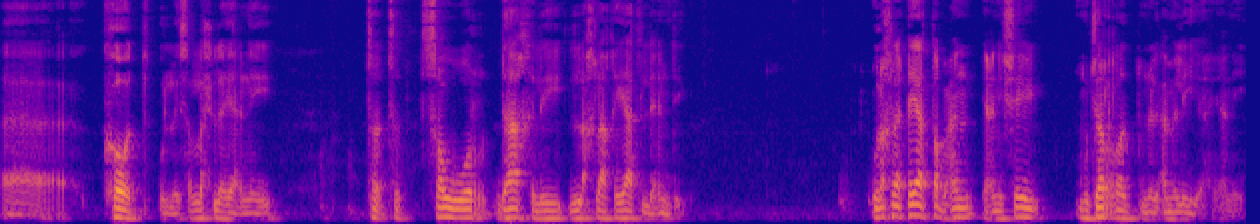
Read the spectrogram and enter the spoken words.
آه كود ولا يصلح له يعني تصور داخلي للأخلاقيات اللي عندي. والأخلاقيات طبعا يعني شيء مجرد من العملية يعني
